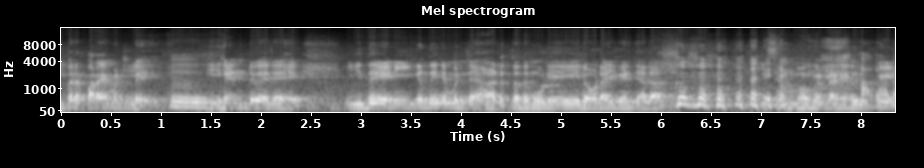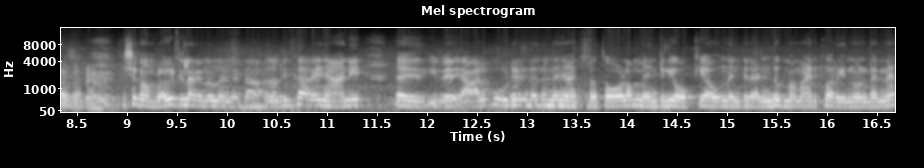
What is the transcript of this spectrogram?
ഇവരെ പറയാൻ പറ്റില്ലേ? ഈ രണ്ടുപേരെ. ഇത് എണീക്കുന്നതിന് മുന്നേ അടുത്തതും കൂടി ലോഡായി പേടിച്ചിട്ടാണ്. പക്ഷെ നമ്മളെ വീട്ടിൽ അങ്ങനെയൊന്നും അല്ല കേട്ടോ അത് അവർക്കറിയാം ഞാൻ ഇവ ആൾ കൂടെ ഉണ്ടെന്നുണ്ടെങ്കിൽ ഞാൻ എത്രത്തോളം മെന്റലി ഓക്കെ ആവുമെന്ന് എന്റെ രണ്ട് ഉമ്മമാർക്കും അറിയുന്നതുകൊണ്ട് തന്നെ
